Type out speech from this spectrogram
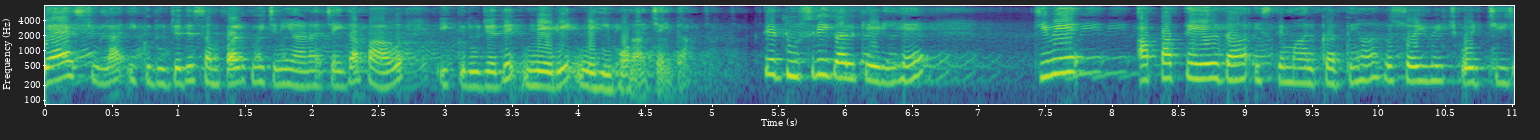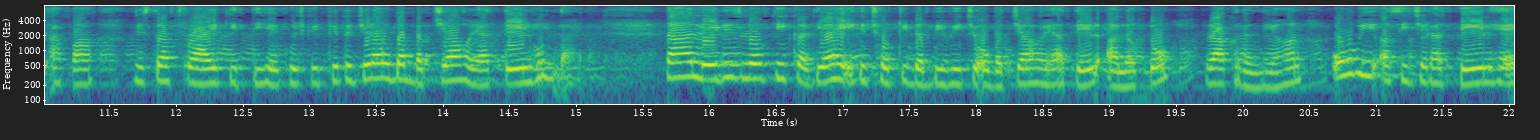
ਗੈਸ ਚੁੱਲ੍ਹਾ ਇੱਕ ਦੂਜੇ ਦੇ ਸੰਪਰਕ ਵਿੱਚ ਨਹੀਂ ਆਉਣਾ ਚਾਹੀਦਾ, ਭਾਵ ਇੱਕ ਦੂਜੇ ਦੇ ਨੇੜੇ ਨਹੀਂ ਹੋਣਾ ਚਾਹੀਦਾ। ਤੇ ਦੂਸਰੀ ਗੱਲ ਕਿਹੜੀ ਹੈ? ਜਿਵੇਂ ਆਪਾਂ ਤੇਲ ਦਾ ਇਸਤੇਮਾਲ ਕਰਦੇ ਹਾਂ, ਰਸੋਈ ਵਿੱਚ ਕੋਈ ਚੀਜ਼ ਆਪਾਂ ਜਿਸ ਤਰ੍ਹਾਂ ਫਰਾਈ ਕੀਤੀ ਹੈ ਕੁਝ ਕੀਤੀ ਤੇ ਜਿਹੜਾ ਉਹਦਾ ਬਚਿਆ ਹੋਇਆ ਤੇਲ ਹੁੰਦਾ ਹੈ। ਤਾਂ ਲੇਡੀਜ਼ ਲੋਕ ਕੀ ਕਰਦੀਆਂ ਹੈ ਇੱਕ ਛੋਟੀ ਡੱਬੀ ਵਿੱਚ ਉਹ ਬਚਿਆ ਹੋਇਆ ਤੇਲ ਅਲੱਗ ਤੋਂ ਰੱਖ ਦਿੰਦੀਆਂ ਹਨ। ਉਹ ਵੀ ਅਸੀਂ ਜਿਹੜਾ ਤੇਲ ਹੈ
